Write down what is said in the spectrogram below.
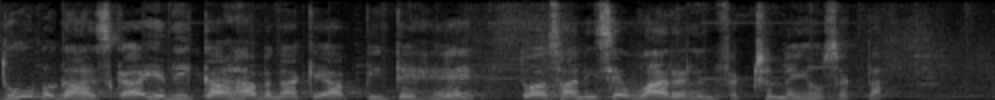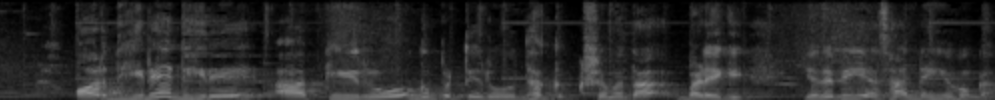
दूब घास का यदि काढ़ा बना के आप पीते हैं तो आसानी से वायरल इन्फेक्शन नहीं हो सकता। और धीरे धीरे आपकी रोग प्रतिरोधक क्षमता बढ़ेगी। यद्यपि ये आसान नहीं होगा,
